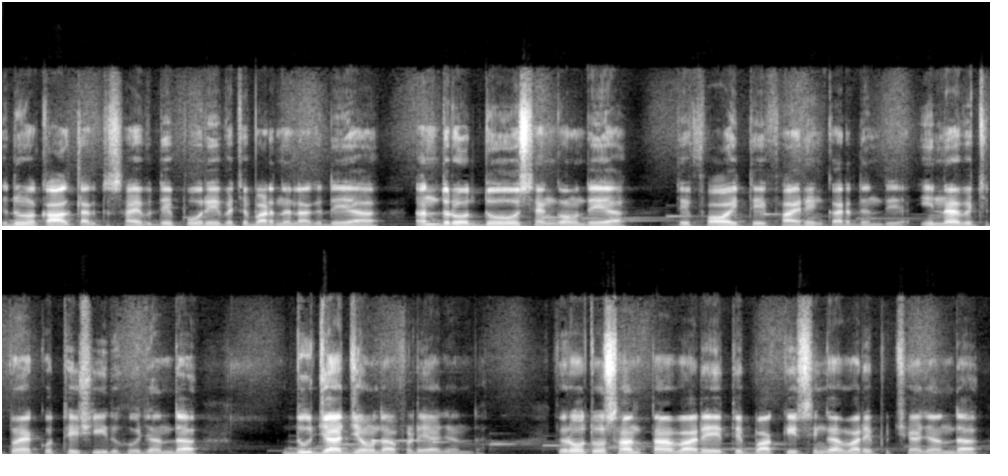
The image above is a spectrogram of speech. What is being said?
ਜਦੋਂ ਅਕਾਲ ਤਖਤ ਸਾਹਿਬ ਦੇ ਭੋਰੇ ਵਿੱਚ ਵੜਨ ਲੱਗਦੇ ਆ, ਅੰਦਰੋਂ ਦੋ ਸਿੰਘ ਆਉਂਦੇ ਆ ਤੇ ਫੌਜ ਤੇ ਫਾਇਰਿੰਗ ਕਰ ਦਿੰਦੇ ਆ। ਇਹਨਾਂ ਵਿੱਚ ਤੋਂ ਇੱਕ ਉੱਥੇ ਸ਼ਹੀਦ ਹੋ ਜਾਂਦਾ, ਦੂਜਾ ਜਿਉਂਦਾ ਫੜਿਆ ਜਾਂਦਾ। ਫਿਰ ਉਹ ਤੋਂ ਸੰਤਾਂ ਬਾਰੇ ਤੇ ਬਾਕੀ ਸਿੰਘਾਂ ਬਾਰੇ ਪੁੱਛਿਆ ਜਾਂਦਾ।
